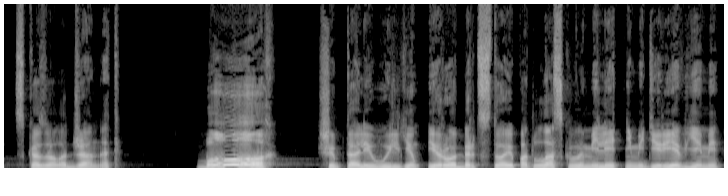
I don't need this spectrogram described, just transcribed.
— сказала Джанет. «Бог!» шептали Уильям и Роберт, стоя под ласковыми летними деревьями,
